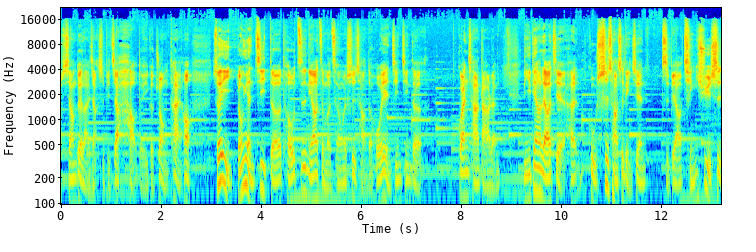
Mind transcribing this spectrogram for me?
相对来讲是比较好的一个状态哈。所以永远记得，投资你要怎么成为市场的火眼金睛的观察达人，你一定要了解，很股市场是领先指标，情绪是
